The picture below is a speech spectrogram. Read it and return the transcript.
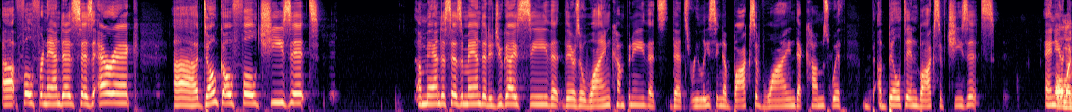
Uh, full Fernandez says, Eric, uh, don't go full cheese it. Amanda says, Amanda, did you guys see that there's a wine company that's that's releasing a box of wine that comes with a built-in box of Cheez-Its? And Oh my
